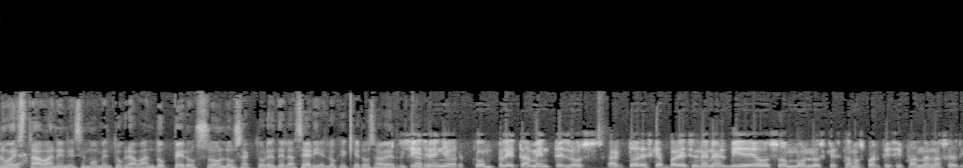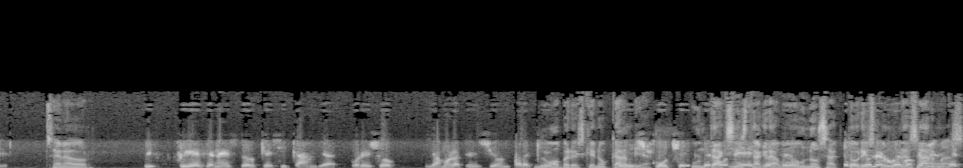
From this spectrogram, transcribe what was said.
no estaban en ese momento grabando, pero son los actores de la serie, es lo que quiero saber, Ricardo. Sí, señor, completamente. Los actores que aparecen en el video somos los que estamos participando en la serie. Senador. Fí- Fíjese, Néstor, que sí cambia, por eso llamo la atención para que... No, pero es que no cambia. escuche, un taxista Néstor, grabó pero- unos actores con unas armas.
